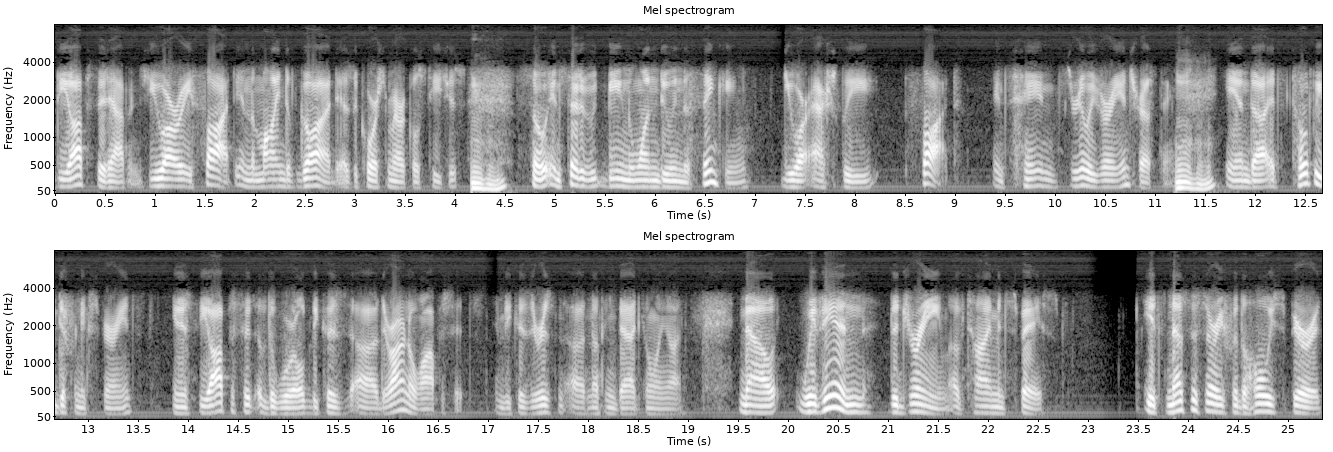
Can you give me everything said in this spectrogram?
the opposite happens. You are a thought in the mind of God, as A Course in Miracles teaches. Mm-hmm. So instead of being the one doing the thinking, you are actually thought. It's, it's really very interesting. Mm-hmm. And uh, it's a totally different experience. And it's the opposite of the world because uh, there are no opposites and because there is uh, nothing bad going on. Now, within the dream of time and space, it's necessary for the Holy Spirit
